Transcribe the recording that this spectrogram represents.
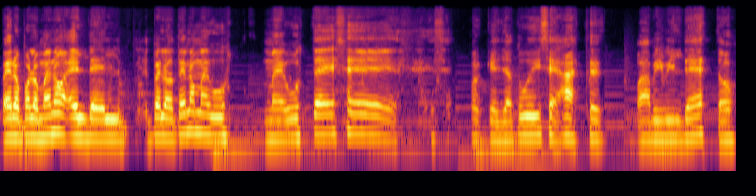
Pero por lo menos el del pelotero me gusta, me gusta ese, porque ya tú dices, ah, este va a vivir de esto,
